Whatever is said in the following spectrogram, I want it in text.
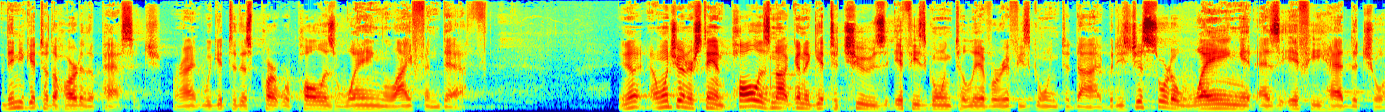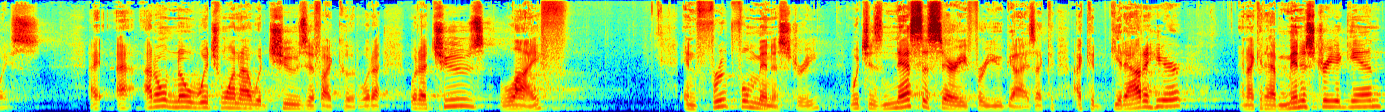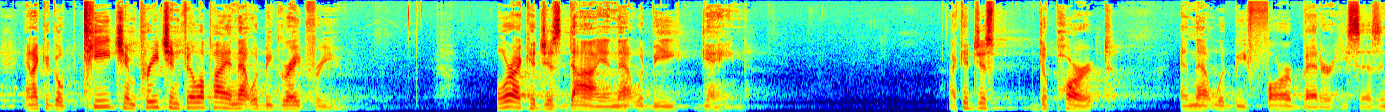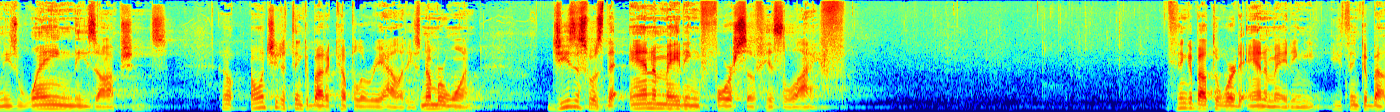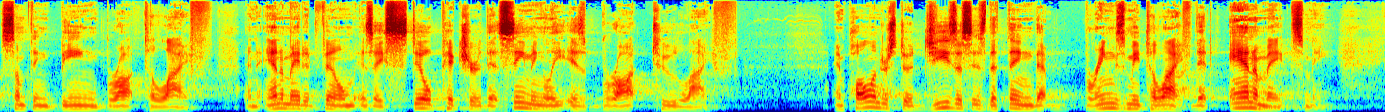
Then you get to the heart of the passage, right? We get to this part where Paul is weighing life and death. You know, I want you to understand, Paul is not going to get to choose if he's going to live or if he's going to die, but he's just sort of weighing it as if he had the choice. I, I, I don't know which one I would choose if I could. Would I, would I choose life and fruitful ministry, which is necessary for you guys? I could, I could get out of here and I could have ministry again, and I could go teach and preach in Philippi, and that would be great for you. Or I could just die, and that would be gain. I could just depart, and that would be far better, he says. And he's weighing these options. I want you to think about a couple of realities. Number one, Jesus was the animating force of his life. You think about the word animating, you think about something being brought to life. An animated film is a still picture that seemingly is brought to life. And Paul understood Jesus is the thing that brings me to life, that animates me.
